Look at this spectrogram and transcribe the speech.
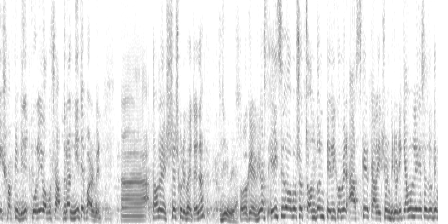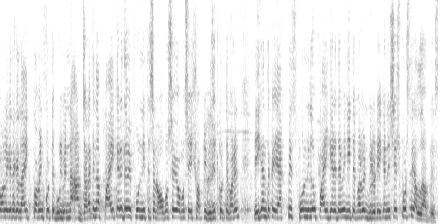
এই শপটি ভিজিট করলে অবশ্য আপনারা নিতে পারবেন। তাহলে শেষ করি ভাই তাই না? জি ভাইয়া। ওকে ভিউয়ার্স এই ছিল অবশ্য চন্দন টেলিকমের আজকের কালেকশন ভিডিওটি। কেমন লেগেছে যদি ভালো লেগে থাকে লাইক কমেন্ট করতে ভুলবেন না। আর যারা কিনা পাইকারি দামে ফোন নিতে চান অবশ্যই অবশ্যই এই শপটি ভিজিট করতে পারেন। এইখান থেকে এক পিস ফোন নিলেও পাইকারি দামে নিতে পারবেন। ভিডিওটি এখানে শেষ করছি। আল্লাহ হাফিজ।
